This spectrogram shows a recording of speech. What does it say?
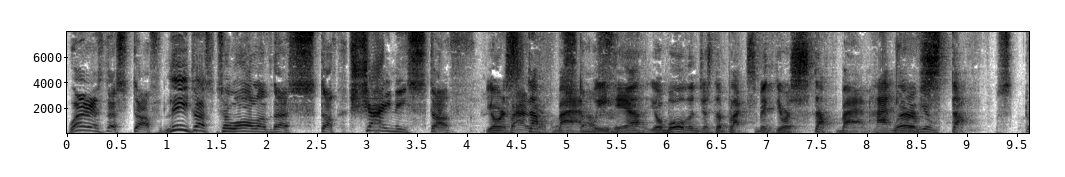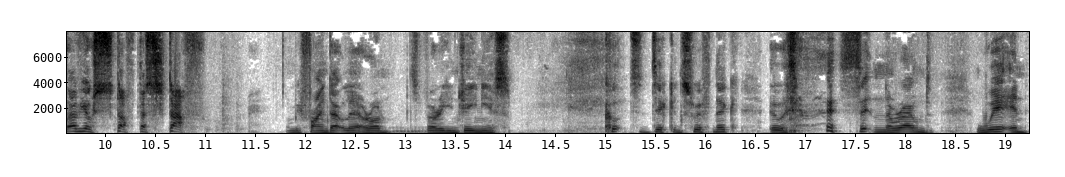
Where is the stuff? Lead us to all of the stuff. Shiny stuff. You're a stuff man, stuff. we hear. You're more than just a blacksmith. You're a stuff man, handler of you- stuff. Have you stuffed the stuff? And we find out later on. It's very ingenious. Cut to Dick and Swiftnick, who was sitting around waiting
